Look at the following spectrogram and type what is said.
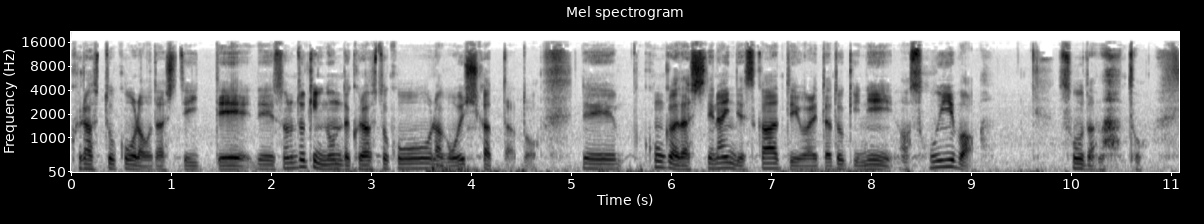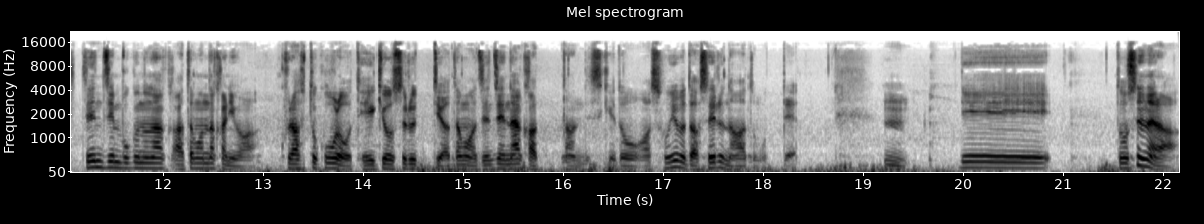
クラフトコーラを出していてでその時に飲んだクラフトコーラが美味しかったと。で今回は出してないんですかって言われた時にあそういえばそうだなと。全然僕の中頭の中にはクラフトコーラを提供するっていう頭は全然なかったんですけどあそういえば出せるなと思って。うん。でどうせなら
